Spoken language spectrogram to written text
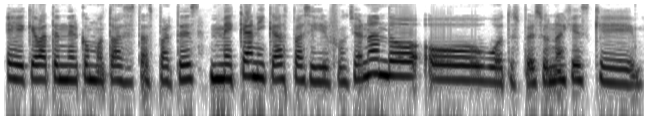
eh, que va a tener como todas estas partes mecánicas para seguir funcionando o otros personajes que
